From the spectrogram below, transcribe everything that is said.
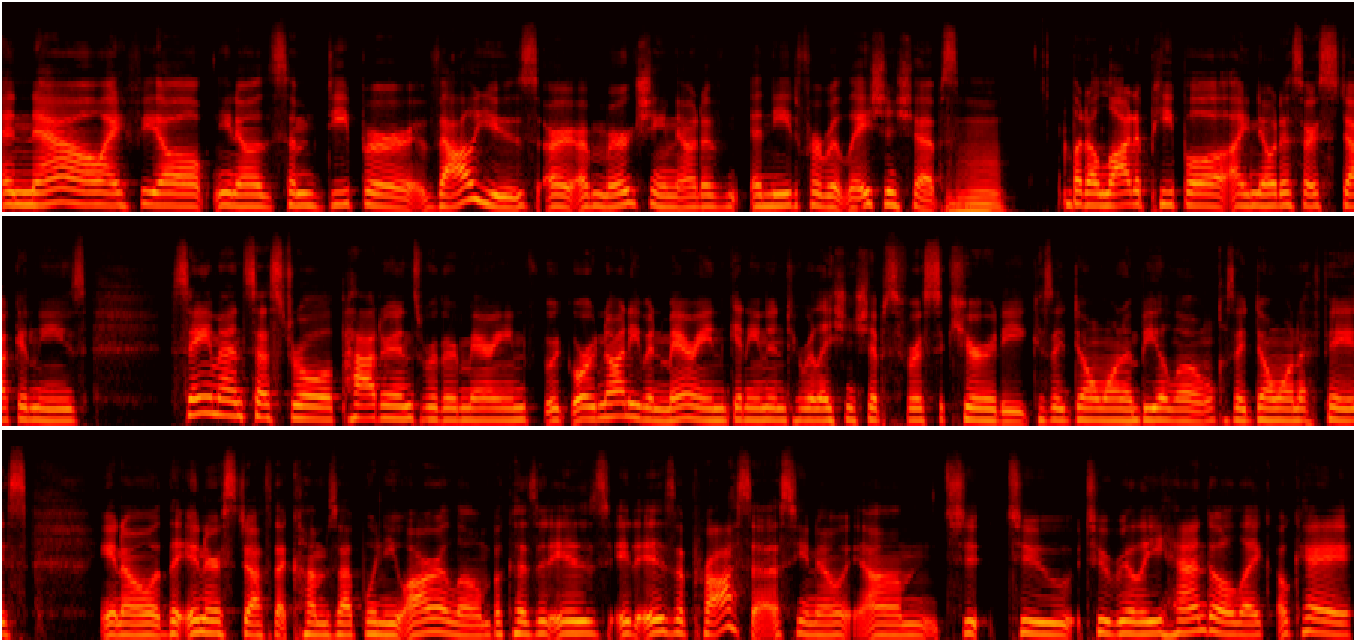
And now i feel you know some deeper values are emerging out of a need for relationships. Mm-hmm. but a lot of people i notice are stuck in these same ancestral patterns where they're marrying or not even marrying, getting into relationships for security because they don't want to be alone, because they don't want to face, you know, the inner stuff that comes up when you are alone, because it is it is a process, you know, um, to to to really handle like okay,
